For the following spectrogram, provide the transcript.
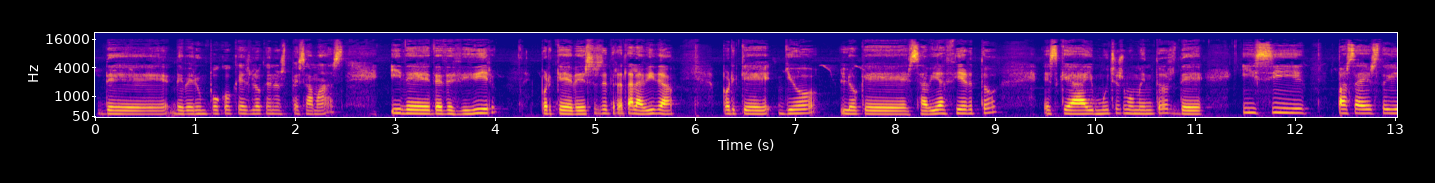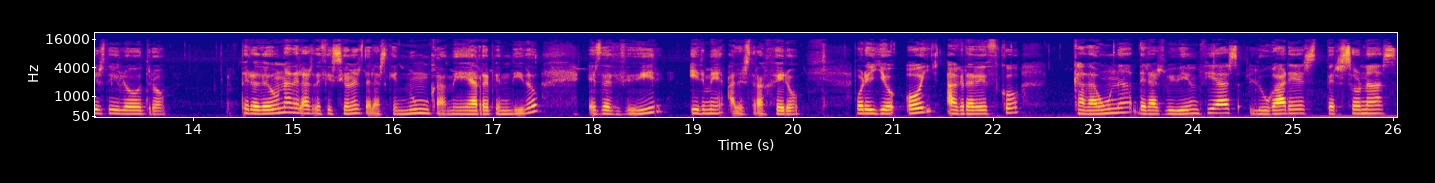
de, ver un poco qué es lo que nos pesa más y de, de decidir, porque de eso se trata la vida. Porque yo lo que sabía cierto es que hay muchos momentos de ¿y si pasa esto y esto y lo otro? Pero de una de las decisiones de las que nunca me he arrepentido es de decidir irme al extranjero. Por ello, hoy agradezco cada una de las vivencias, lugares, personas,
